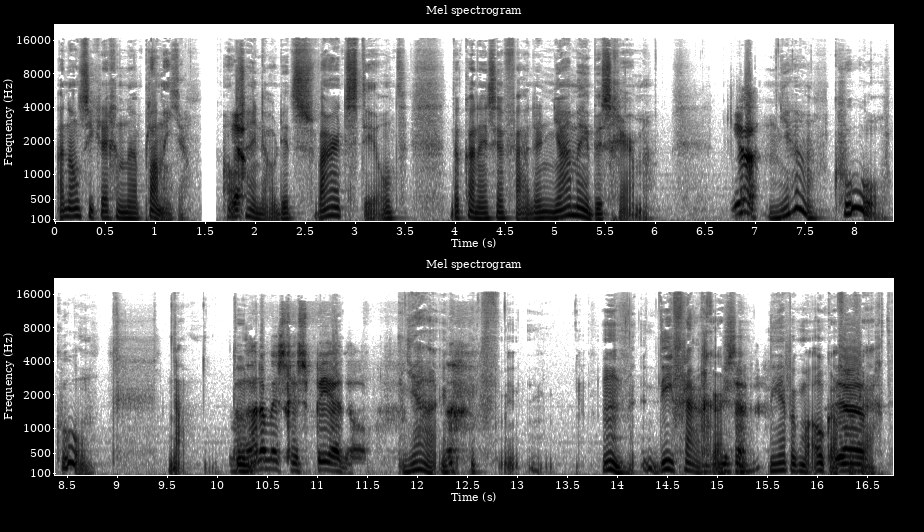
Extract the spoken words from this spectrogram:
Anansi kreeg een eh, plannetje. Als Ja. hij nou dit zwaard steelt, dan kan hij zijn vader Nyame beschermen. Ja, Ja, cool, cool. Nou, maar waarom is geen speer dan? ja, ik, ik- Mm, die vraag, Karsten, Ja. die heb ik me ook afgevraagd.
